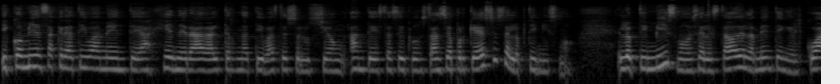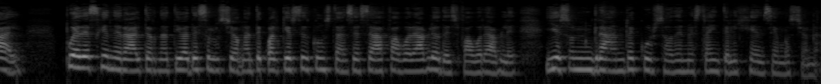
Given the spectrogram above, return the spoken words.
y comienza creativamente a generar alternativas de solución ante esta circunstancia, porque eso es el optimismo. El optimismo es el estado de la mente en el cual puedes generar alternativas de solución ante cualquier circunstancia, sea favorable o desfavorable, y es un gran recurso de nuestra inteligencia emocional.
